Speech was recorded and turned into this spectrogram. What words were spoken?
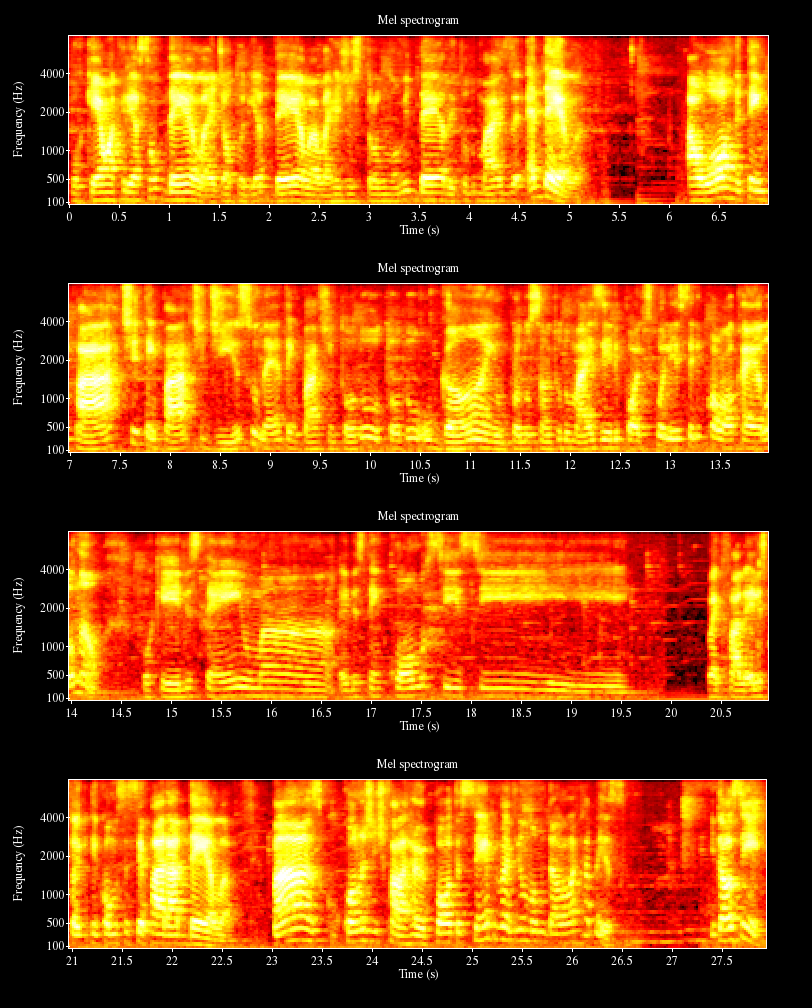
Porque é uma criação dela, é de autoria dela, ela registrou o nome dela e tudo mais. É dela. A Warner tem parte, tem parte disso, né? Tem parte em todo, todo o ganho, produção e tudo mais, e ele pode escolher se ele coloca ela ou não. Porque eles têm uma. Eles têm como se. se como é que fala? Eles têm como se separar dela. Mas quando a gente fala Harry Potter, sempre vai vir o nome dela na cabeça. Então, assim,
